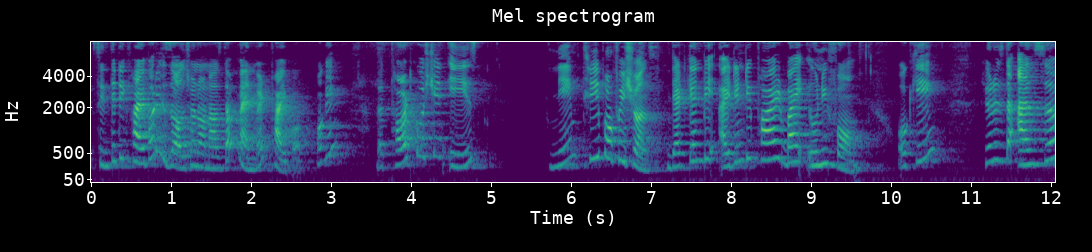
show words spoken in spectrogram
synthetic fiber is also known as the man-made fiber. Okay, the third question is, name three professions that can be identified by uniform. Okay, here is the answer.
